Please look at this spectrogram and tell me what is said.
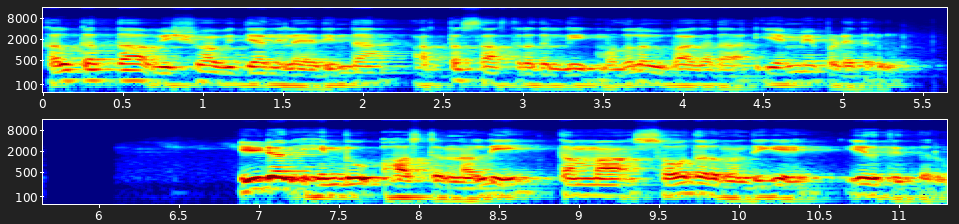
ಕಲ್ಕತ್ತಾ ವಿಶ್ವವಿದ್ಯಾನಿಲಯದಿಂದ ಅರ್ಥಶಾಸ್ತ್ರದಲ್ಲಿ ಮೊದಲ ವಿಭಾಗದ ಎಂ ಪಡೆದರು. ಈಡನ್ ಹಿಂದೂ ಹಾಸ್ಟೆಲ್ನಲ್ಲಿ ತಮ್ಮ ಸಹೋದರನೊಂದಿಗೆ ಇರುತ್ತಿದ್ದರು.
